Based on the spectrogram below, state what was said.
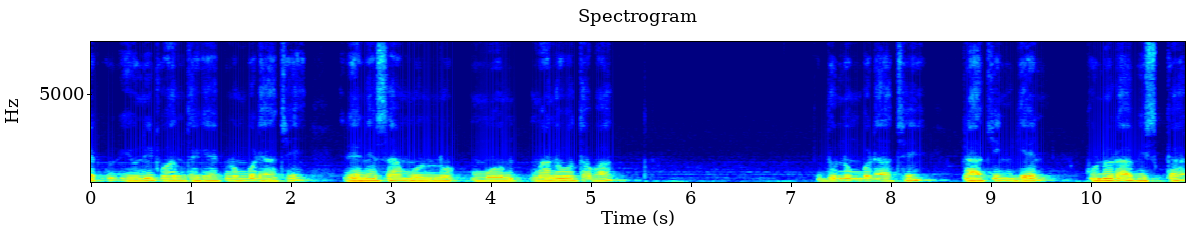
এক ইউনিট ওয়ান থেকে এক নম্বরে আছে রেনেসা মন- মন- মানবতাবাদ। দু নম্বরে আছে প্রাচীন জ্ঞান, পুনরাবিষ্কার।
